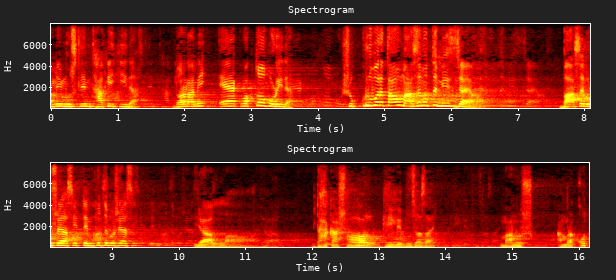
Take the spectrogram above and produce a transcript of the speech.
আমি মুসলিম থাকি কি না? ধরেন আমি এক ওয়াক্তও পড়ি না। শুক্রবারে তাও মাঝে মধ্যে মিস যায় আমার। বাসে বসে আছি, টেম্পুতে বসে আছি। ইয়া আল্লাহ ঢাকা শহর গেলে বোঝা যায়, মানুষ, আমরা কত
